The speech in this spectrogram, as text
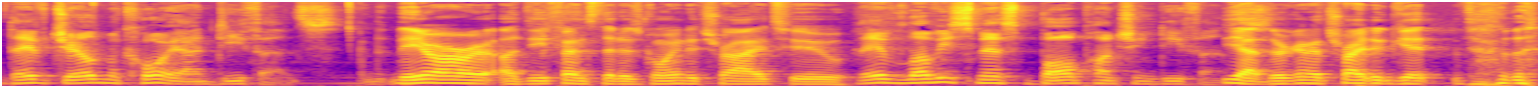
They have Gerald McCoy on defense. they are a defense that is going to try to, They have Lovie Smith's ball punching defense. yeah, they're going to try to get the,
